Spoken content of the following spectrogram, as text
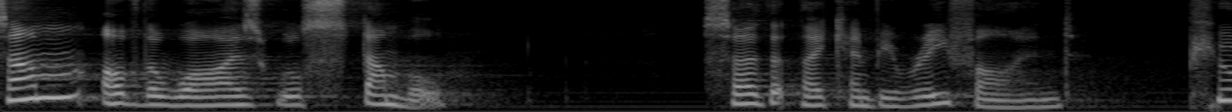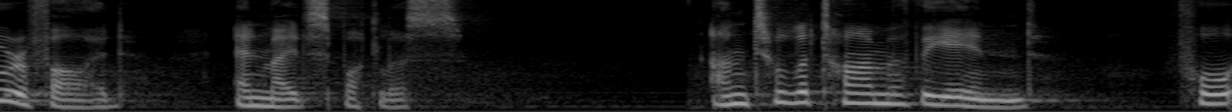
Some of the wise will stumble so that they can be refined, purified, and made spotless until the time of the end, for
